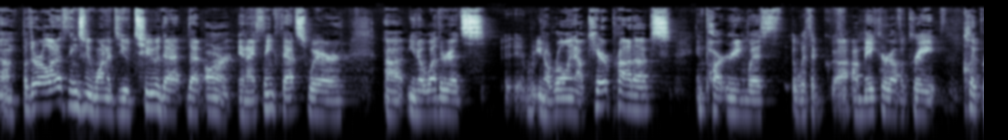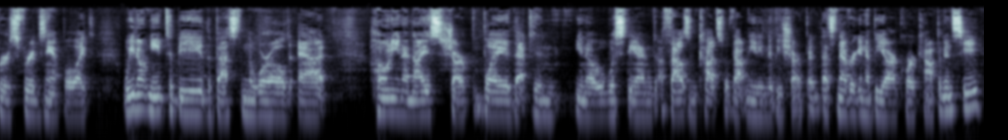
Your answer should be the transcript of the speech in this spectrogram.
Um, but there are a lot of things we want to do too that that aren't, and I think that's where uh, you know whether it's you know rolling out care products and partnering with with a, a maker of a great clippers, for example. Like we don't need to be the best in the world at honing a nice sharp blade that can you know withstand a thousand cuts without needing to be sharpened. That's never going to be our core competency.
